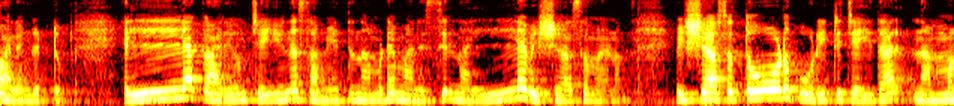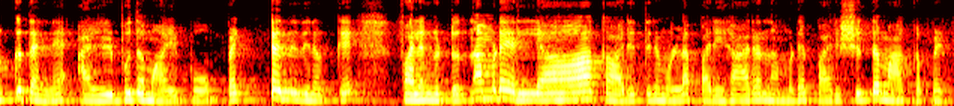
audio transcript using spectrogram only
ഫലം കിട്ടും. എല്ലാ കാര്യവും ചെയ്യുന്ന സമയത്ത് നമ്മുടെ മനസ്സിൽ നല്ല വിശ്വാസം വേണം. വിശ്വാസത്തോട് കൂടിയിട്ട് ചെയ്താൽ നമുക്ക് തന്നെ അത്ഭുതമായി പോകും പെട്ടെന്ന് ഇതിനൊക്കെ ഫലം കിട്ടും. നമ്മുടെ എല്ലാ കാര്യത്തിനുമുള്ള പരിഹാരം നമ്മുടെ പരിശുദ്ധമാക്കപ്പെട്ട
